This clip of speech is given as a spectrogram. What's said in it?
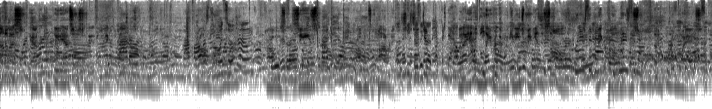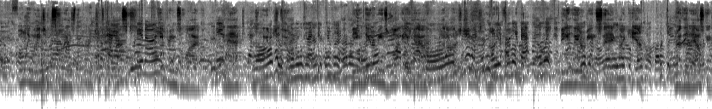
None of us have the complete answers to the the big questions. Muốn xuống không? Problems of disease, problems of poverty. Just jumped up and down. But I am a believer that we can each begin to solve big problems in small but important ways. Only when each of us finds the courage to take risks, keep dreams alive, and act as No, leaders porque no do. gusta la gente, ¿cómo se dejaron? Being a leader means walking a path that others choose. Being a leader means saying, I can, rather than asking,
